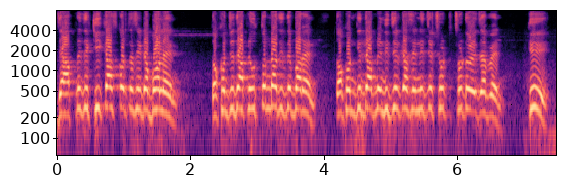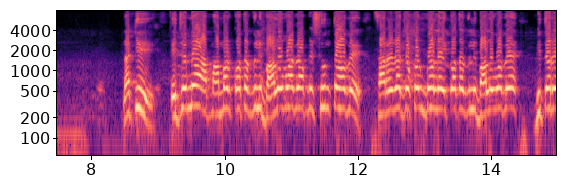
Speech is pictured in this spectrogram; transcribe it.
যে আপনি যে কি কাজ করতেছে এটা বলেন। তখন যদি আপনি উত্তর না দিতে পারেন তখন কিন্তু আপনি নিজের কাছে নিজে ছোট হয়ে যাবেন। কি? নাকি? এই জন্য আমার কথাগুলি ভালোভাবে আপনি শুনতে হবে। স্যারেরা যখন বলে এই কথাগুলি ভালোভাবে ভিতরে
